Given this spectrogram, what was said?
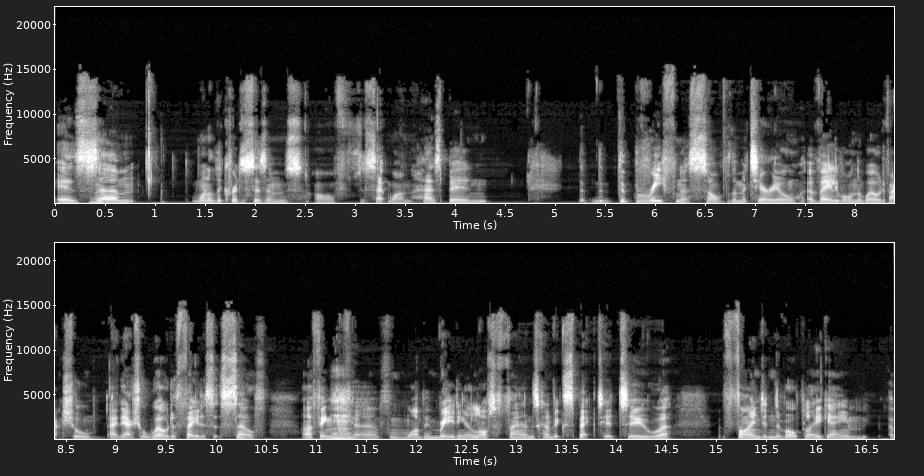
Is mm-hmm. um, one of the criticisms of the set one has been the, the, briefness of the material available on the world of actual at the actual world of Thedas itself. I think mm-hmm. uh, from what I've been reading, a lot of fans kind of expected to uh, find in the roleplay game uh,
